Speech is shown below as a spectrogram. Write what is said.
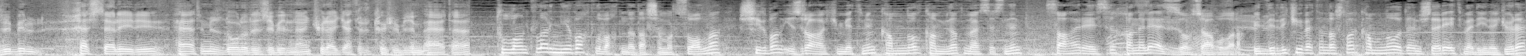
Zibil xəstəlikdir. Həyətimiz doludur zibillə. Külə gətirir, tökür bizim həyətə. Tullantılar niyə vaxtlı vaxtında daşınmır sualına Şirvan İcra Hakimiyyətinin Kommunal Kombinat müəssisəsinin sahə rəisi Xanəli Əzizov cavab olaraq bildirdi ki, vətəndaşlar kommunal ödənişləri etmədiyinə görə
